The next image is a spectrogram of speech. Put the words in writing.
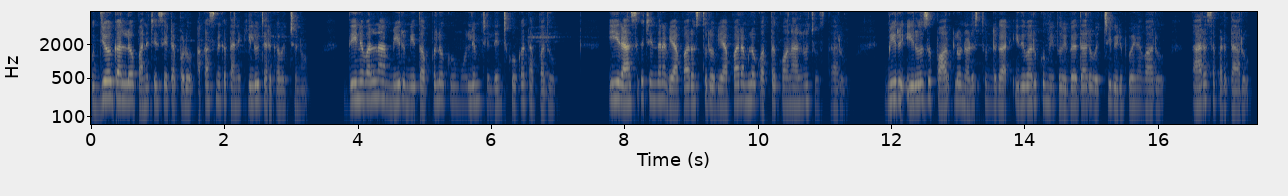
ఉద్యోగాల్లో పనిచేసేటప్పుడు ఆకస్మిక తనిఖీలు జరగవచ్చును. దీనివలన మీరు మీ తప్పులకు మూల్యం చెల్లించుకోక తప్పదు. ఈ రాశికి చెందిన వ్యాపారస్తులు వ్యాపారంలో కొత్త కోణాలను చూస్తారు. మీరు ఈరోజు పార్కులో నడుస్తుండగా ఇదివరకు మీతో విభేదాలు వచ్చి విడిపోయిన వారు తారసపడతారు.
